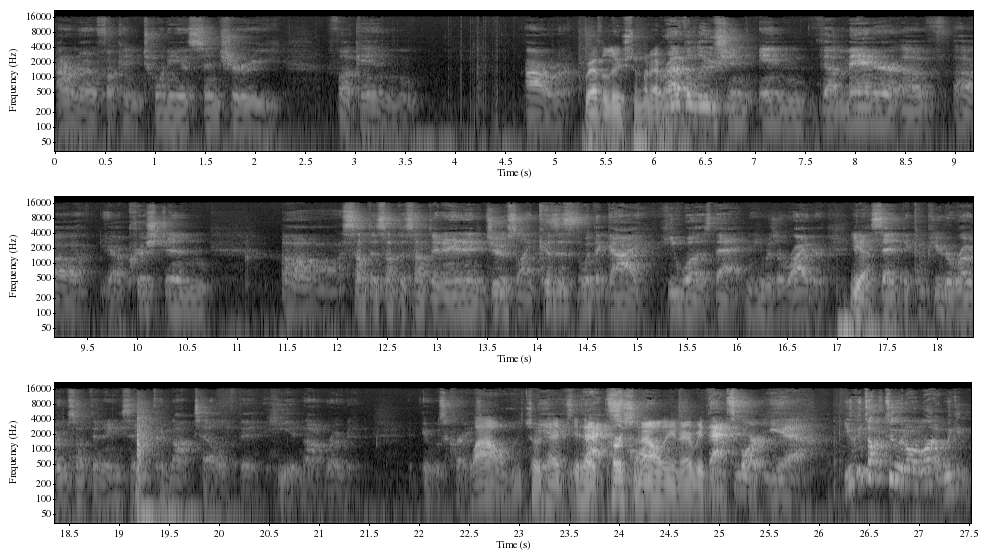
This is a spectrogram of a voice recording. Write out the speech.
I don't know, fucking 20th century, fucking, I don't know, revolution, whatever. revolution in the manner of uh, yeah, Christian uh, something something something and it just like because it's with a guy he was that and he was a writer and Yeah. he said the computer wrote him something and he said he could not tell if that he had not wrote it it was crazy Wow. So it Yeah, had it had personality smart. and everything. that's smart yeah you can talk to it online we can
